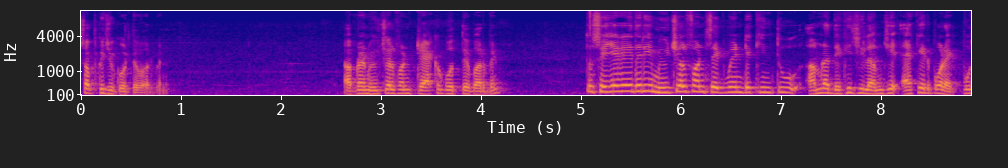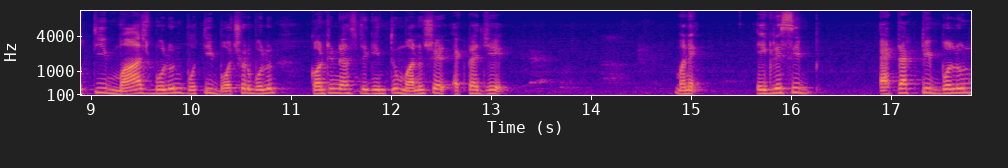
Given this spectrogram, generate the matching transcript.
সব কিছু করতে পারবেন। আপনার মিউচুয়াল ফান্ড ট্র্যাকও করতে পারবেন। তো সেই জায়গায় দাঁড়িয়ে মিউচুয়াল ফান্ড সেগমেন্টে কিন্তু আমরা দেখেছিলাম যে একের পর এক প্রতি মাস বলুন, প্রতি বছর বলুন কন্টিনিউয়াসলি কিন্তু মানুষের একটা যে মানে এগ্রেসিভ অ্যাট্রাকটিভ বলুন,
